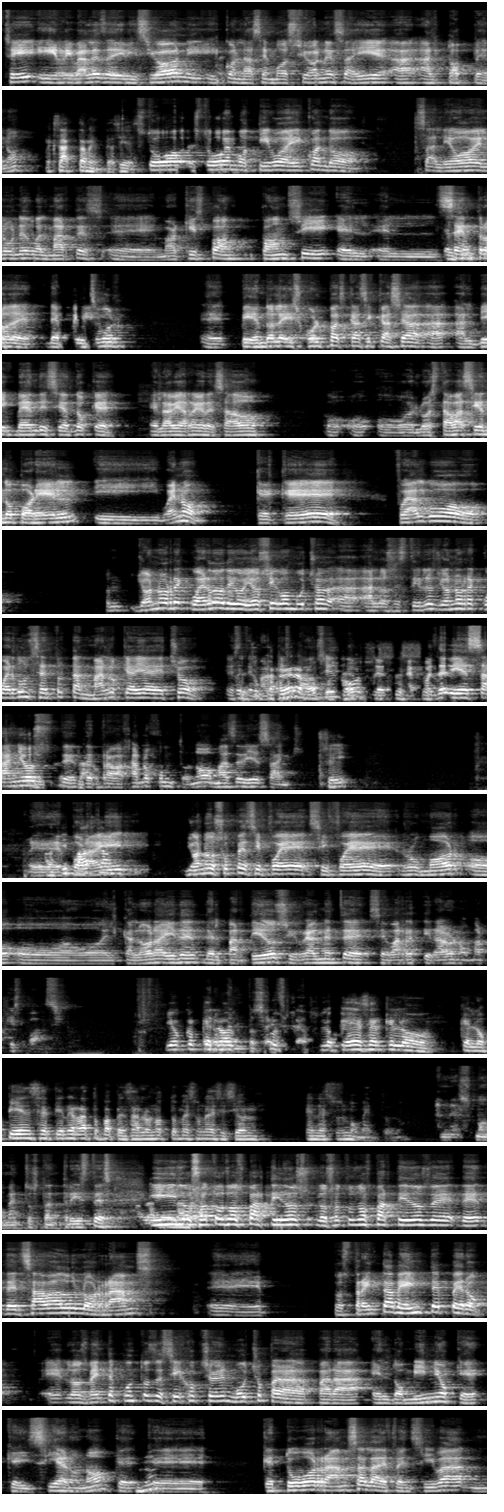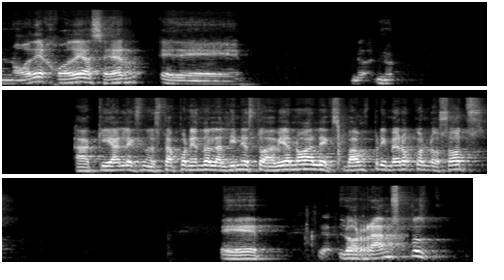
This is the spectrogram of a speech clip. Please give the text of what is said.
Sí, y rivales de división y, con las emociones ahí al tope, ¿no? Exactamente, así es. Estuvo, estuvo emotivo ahí cuando salió el lunes o el martes eh, Marquis Ponzi, el, centro, De, Pittsburgh, eh, pidiéndole disculpas casi casi al Big Ben diciendo que él había regresado o, lo estaba haciendo por él y bueno, que, que fue algo yo no recuerdo, digo, yo sigo mucho a, los estilos, yo no recuerdo un centro tan malo que haya hecho este Marqués después de 10 años de, trabajarlo juntos, ¿no? Más de 10 años. Sí. Eh, por ahí, yo no supe si fue, si fue rumor o, el calor ahí del partido, si realmente se va a retirar o no Marquis Ponce. Yo creo que no. Pues, pues, lo que debe ser que lo, que lo piense, tiene rato para pensarlo, no tomes una decisión en esos momentos, ¿no? En esos momentos tan tristes. Y los otros dos partidos, los otros dos partidos del sábado, los Rams, eh, pues 30-20, pero eh, los 20 puntos de Seahawks sirven mucho para, para el dominio que, hicieron, ¿no? Que, que, tuvo Rams a la defensiva, no dejó de hacer. Eh, Aquí Alex nos está poniendo las líneas todavía. No, Alex, vamos primero con los odds. Eh, los Rams, pues,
